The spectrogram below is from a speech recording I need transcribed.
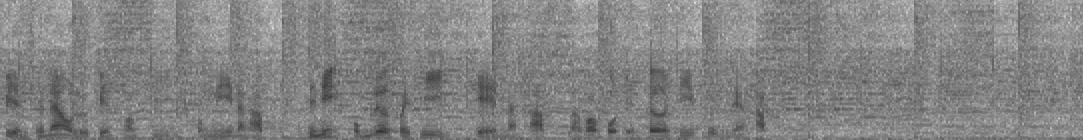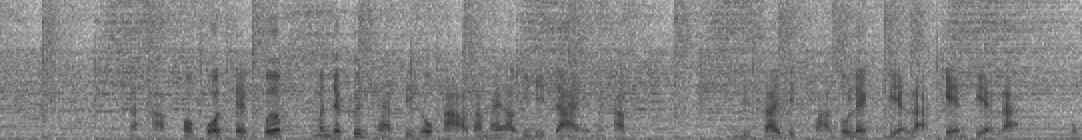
เปลี่ยน Channel หรือเปลี่ยนความถี่ตรงนี้นะครับ ทีนี้ผมเลือกไปที่เกณฑ์นะครับ แล้วก็กด Enter ที่ปุ่มนี้ครับนะครับพอกดเสร็จปุ๊บมันจะขึ้นแถบสีขาวๆทำให้เรา edit ได้เห็นไหมครับบิดซ้ายบิดขวาตัวเลขเปลี่ยนละเกณฑ์เปลี่ยนละผม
